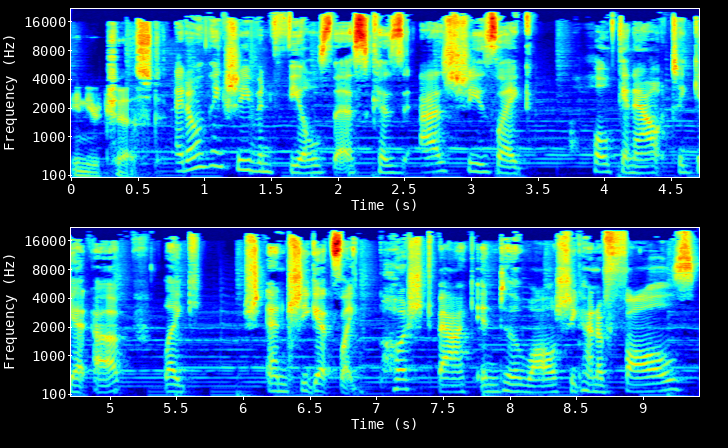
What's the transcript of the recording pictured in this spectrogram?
in your chest. I don't think she even feels this because as she's like hulking out to get up, like, and she gets like pushed back into the wall, she kind of falls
